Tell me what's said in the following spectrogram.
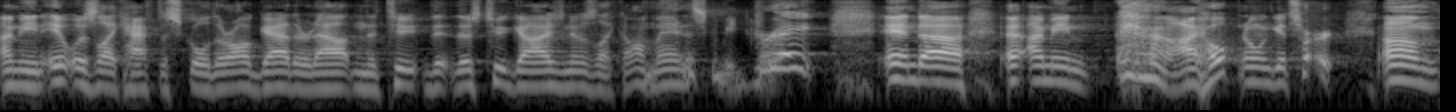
I mean, it was like half the school. They're all gathered out, and the two, the, those two guys, and it was like, oh man, this could be great. And uh, I mean, I hope no one gets hurt. Um,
